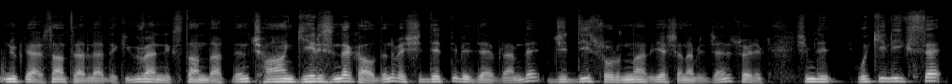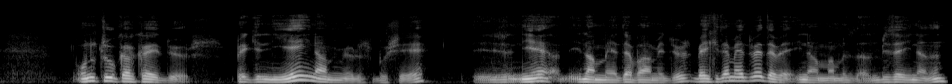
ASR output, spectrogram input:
nükleer santrallerdeki güvenlik standartlarının çağın gerisinde kaldığını ve şiddetli bir depremde ciddi sorunlar yaşanabileceğini söylemiş. Şimdi Wikileaks'e onu tukaka ediyoruz. Peki niye inanmıyoruz bu şeye? Niye inanmaya devam ediyoruz? Belki de Medvedev'e inanmamız lazım. Bize inanın,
